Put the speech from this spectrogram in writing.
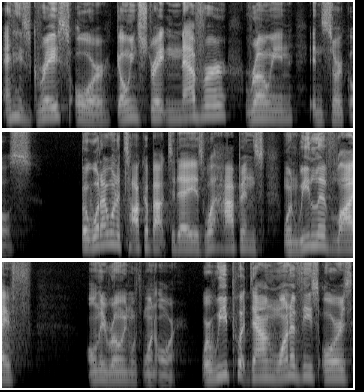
and his grace oar going straight, never rowing in circles. But what I want to talk about today is what happens when we live life only rowing with one oar where we put down one of these oars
